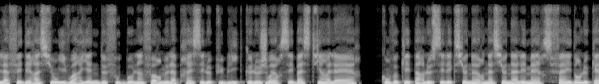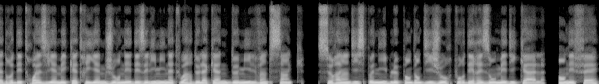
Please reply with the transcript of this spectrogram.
La Fédération ivoirienne de football informe la presse et le public que le joueur Sébastien Allaire, convoqué par le sélectionneur national Emers Faé dans le cadre des troisième et quatrième journées des éliminatoires de la Cannes 2025, sera indisponible pendant dix jours pour des raisons médicales. En effet,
